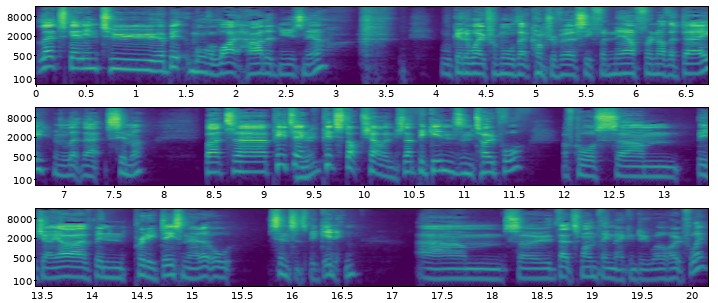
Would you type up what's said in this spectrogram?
let's get into a bit more light-hearted news now. we'll get away from all that controversy for now for another day and let that simmer. But uh, pit, Mhm. pit stop challenge that begins in Taupo. Of course, um, BJR have been pretty decent at it all since its beginning. Um, so that's one thing they can do well, hopefully.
